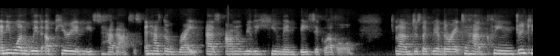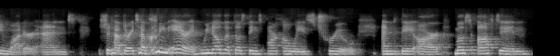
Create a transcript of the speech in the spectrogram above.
anyone with a period needs to have access and has the right as on a really human basic level um, just like we have the right to have clean drinking water and should have the right to have clean air. We know that those things aren't always true, and they are most often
